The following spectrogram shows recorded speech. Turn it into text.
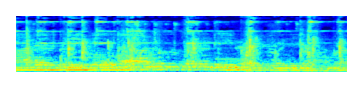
ஆனந்தி கோபாலுக்கரணி மல்வதி ராமா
